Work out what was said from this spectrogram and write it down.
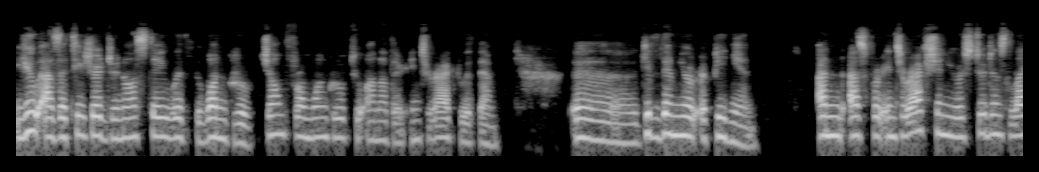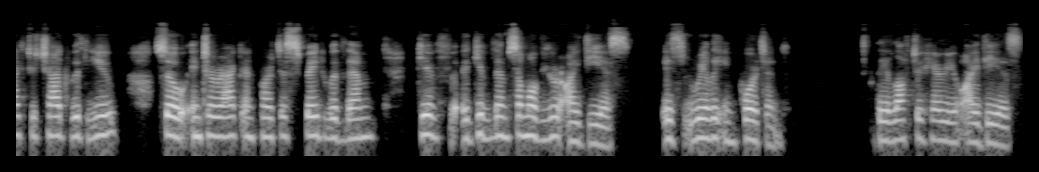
you as a teacher do not stay with one group. Jump from one group to another. Interact with them. Uh, give them your opinion. And as for interaction your students like to chat with you. So interact and participate with them. Give give them some of your ideas. It's really important. They love to hear your ideas.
